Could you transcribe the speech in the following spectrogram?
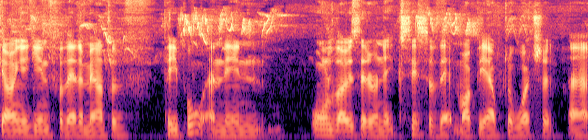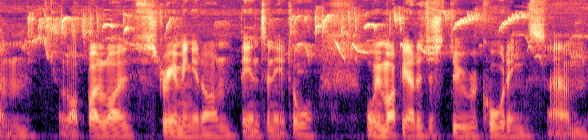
going again for that amount of people, and then all those that are in excess of that might be able to watch it um, by live streaming it on the internet, or, or we might be able to just do recordings. Um,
